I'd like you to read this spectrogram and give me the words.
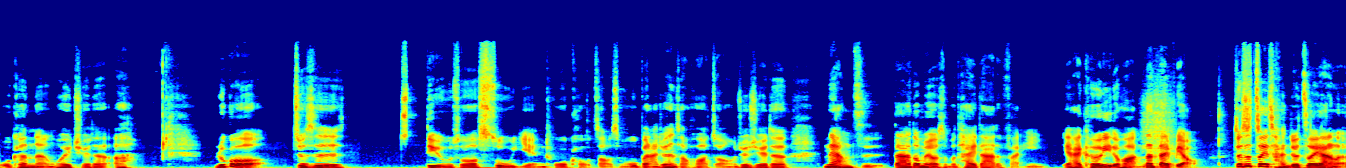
我可能会觉得啊。如果就是，例如说素颜脱口罩什么，我本来就很少化妆，我就觉得那样子大家都没有什么太大的反应，也还可以的话，那代表就是最惨就这样了。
